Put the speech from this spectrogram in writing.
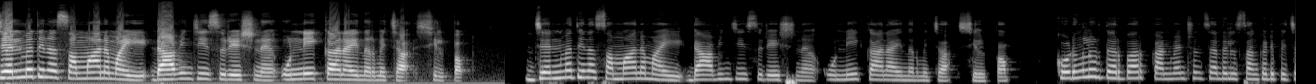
ജന്മദിന സമ്മാനമായി ഡാവിഞ്ചി സുരേഷിന് ഉണ്ണീക്കാനായി നിർമ്മിച്ച ശില്പം. ജന്മദിന സമ്മാനമായി ഡാവിഞ്ചി സുരേഷിന് ഉണ്ണീക്കാനായി നിർമ്മിച്ച ശില്പം. കൊടുങ്ങല്ലൂർ ദർബാർ കൺവെൻഷൻ സെന്ററിൽ സംഘടിപ്പിച്ച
